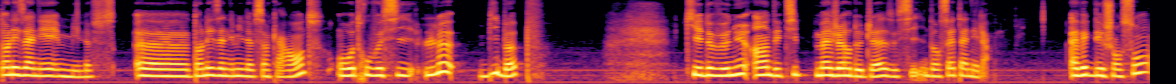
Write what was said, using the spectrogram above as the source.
dans les années, euh, dans les années 1940. On retrouve aussi le bebop, qui est devenu un des types majeurs de jazz aussi dans cette année-là, avec des chansons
